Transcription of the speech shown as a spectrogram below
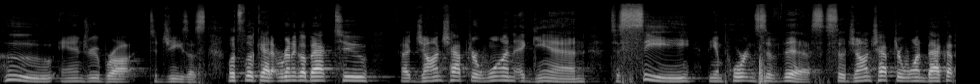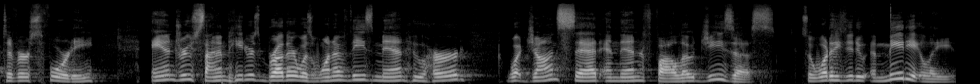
who Andrew brought to Jesus. Let's look at it. We're going to go back to uh, John chapter 1 again to see the importance of this. So, John chapter 1, back up to verse 40. Andrew, Simon Peter's brother, was one of these men who heard what John said and then followed Jesus. So, what did he do? Immediately,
